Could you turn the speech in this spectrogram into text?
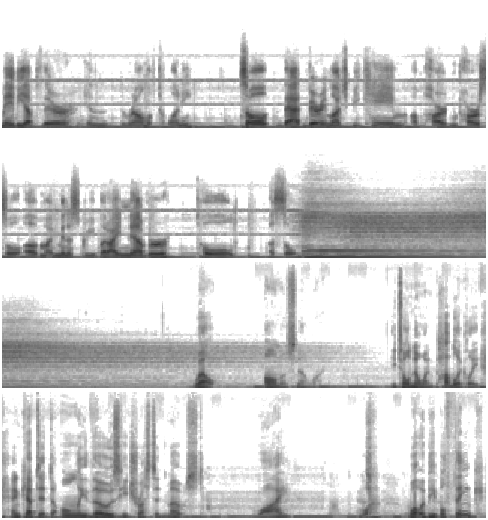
maybe up there in the realm of 20 so that very much became a part and parcel of my ministry, but I never told a soul. Well, almost no one. He told no one publicly and kept it to only those he trusted most. Why? What would people think?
